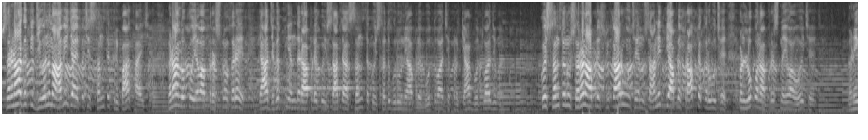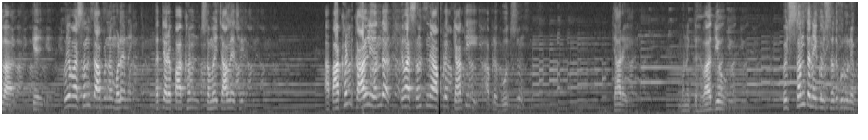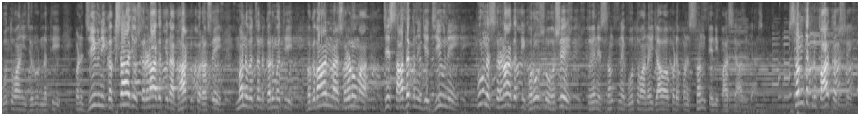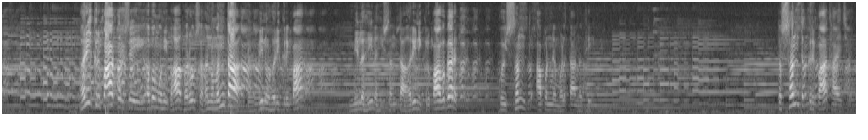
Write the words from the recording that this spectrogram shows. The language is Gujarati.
શરણાગતિ જીવનમાં આવી જાય પછી સંત કૃપા થાય છે. ઘણા લોકો એવા પ્રશ્નો કરે કે આ જગતની અંદર આપણે કોઈ સાચા સંત, કોઈ સદગુરુને આપણે ગોતવા છે, પણ ક્યાં ગોતવા જવું? કોઈ સંતનું શરણ આપણે સ્વીકારવું છે, એનું સાનિધ્ય આપણે પ્રાપ્ત કરવું છે, પણ લોકોના પ્રશ્ન એવા હોય છે ઘણીવાર કે કોઈ એવા સંત આપણને મળે નહીં. અત્યારે પાખંડ સમય ચાલે છે. આ પાખંડ કાળની અંદર એવા સંતને આપણે ક્યાંથી આપણે ગોતશું? ત્યારે મને કહેવા દો કોઈ સંત ને કોઈ સદગુરુને ગોતવાની જરૂર નથી, પણ જીવની કક્ષા જો શરણાગતિના ઘાટ ઉપર હશે, મન વચન કર્મથી ભગવાનના શરણોમાં જે સાધકને, જે જીવને પૂર્ણ શરણાગતિ, ભરોસો હશે, તો એને સંતને ગોતવા નહીં જવા પડે, પણ સંત એની પાસે આવી જશે. સંત કૃપા કરશે. હરિ કૃપા કરશે અબમોહી ભા ભરોસ હનુમંતા બિનુ હરિ કૃપા મિલહી નહીં, સંતા હરિની કૃપા વગર કોઈ સંત આપણને મળતા નથી. તો સંત કૃપા થાય છે.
